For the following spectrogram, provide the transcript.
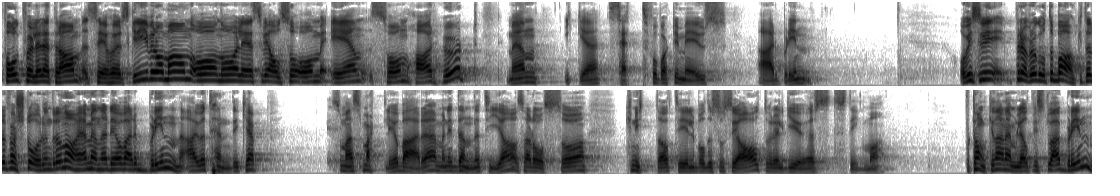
folk følger etter ham. Se og Hør skriver om han, og nå leser vi altså om en som har hørt, men ikke sett. For Bartimeus er blind. Og Hvis vi prøver å gå tilbake til det første århundret nå, jeg mener Det å være blind er jo et handikap som er smertelig å bære, men i denne tida så er det også knytta til både sosialt og religiøst stigma. For tanken er nemlig at hvis du er blind,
